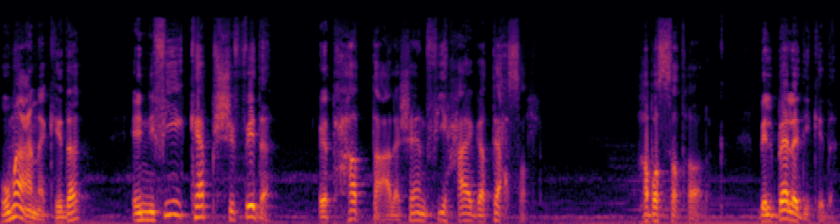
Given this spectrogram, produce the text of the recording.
ومعنى كده إن في كبش فدا اتحط علشان في حاجة تحصل. هبسطها لك. بالبلدي كده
